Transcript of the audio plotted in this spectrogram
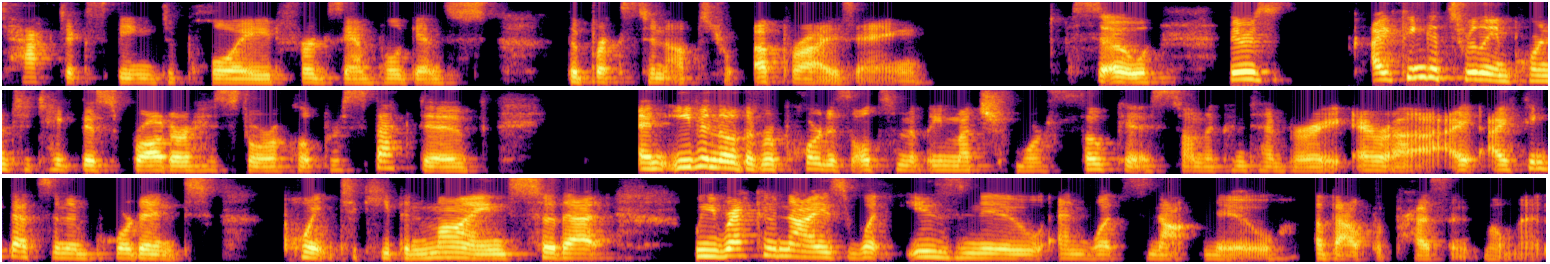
tactics being deployed, for example, against the Brixton up uprising. So there's, I think it's really important to take this broader historical perspective. And even though the report is ultimately much more focused on the contemporary era, I, I think that's an important point to keep in mind so that we recognize what is new and what's not new about the present moment.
